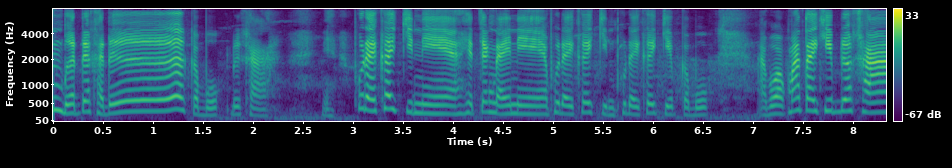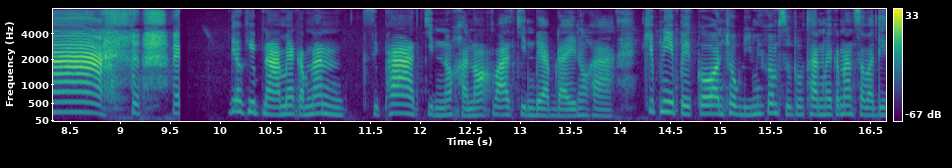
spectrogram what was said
นเบิดเด้อค่ะเด้อกระบอกเด้อค่ะเนี่ยผู้ใดเคยกินเนี่ยเฮ็ดจังใดเนี่ยผู้ใดเคยกิน ผู้ใดเคยเก็บกระบอกอะบอกมาใต้คลิปเด้อค่ะ เดี๋ยวคลิปหน้าแม่กำนั่นสิพากินเนาะค่ะเนาะว่ากินแบบใดเนาะค่ะ คลิปนี้ไปก่อน โชคดีมีความสุขทุกท่านแม่กำนันสวัสดี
